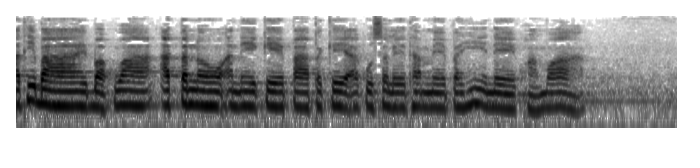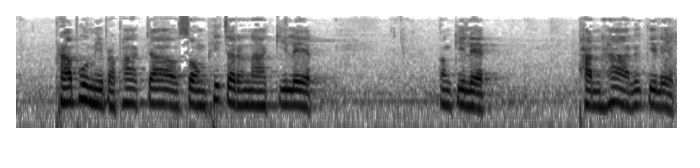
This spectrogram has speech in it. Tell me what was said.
อธิบายบอกว่า อัตโนอเนเกปาปเกอกุสเลธรรมเมปหิเนความว่า พระผู้มีพระภาคเจ้าทรงพิจารณากิเลสต้องกิเลสพันห้าหรือกิเลส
